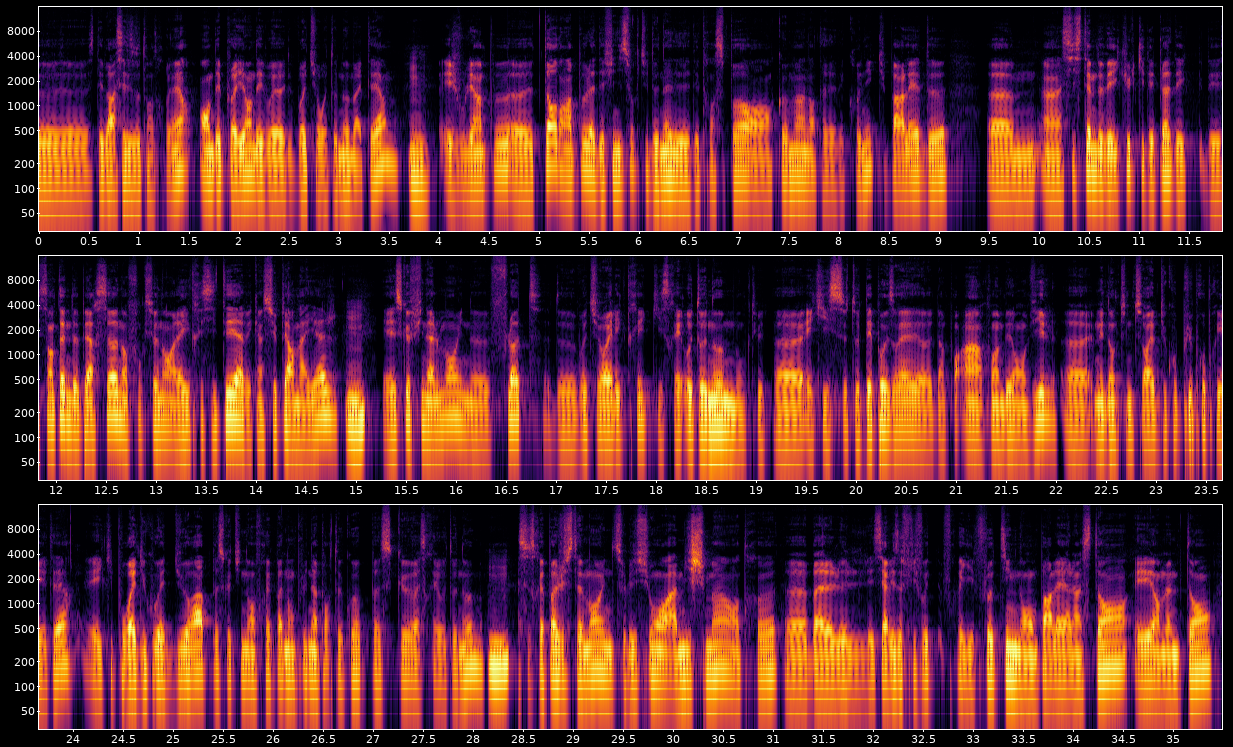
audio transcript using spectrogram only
de se débarrasser des auto-entrepreneurs en déployant des vo- voitures autonomes à terme. Mm. Et je voulais un peu euh, tordre un peu la définition que tu donnais des, des transports en commun dans ta chronique. Tu parlais de euh, un système de véhicules qui déplace des, des centaines de personnes en fonctionnant à l'électricité avec un super maillage. Mhm. Et est-ce que finalement une flotte de voitures électriques qui serait autonome donc euh, et qui se te déposerait euh, d'un point A à un point B en ville, euh, mais dont tu ne serais du coup plus propriétaire et qui pourrait du coup être durable parce que tu n'en ferais pas non plus n'importe quoi parce qu'elle serait autonome, Mhm. ce serait pas justement une solution à mi-chemin entre bah, le- les services de free flo- free floating dont on parlait à l'instant et en même temps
